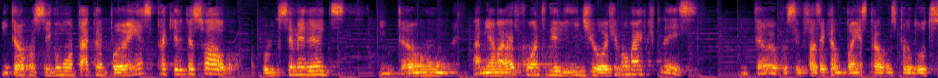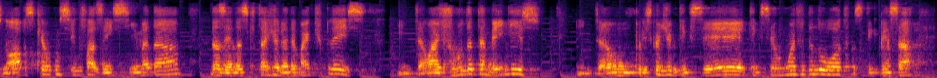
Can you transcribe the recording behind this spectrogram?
então eu consigo montar campanhas para aquele pessoal, públicos semelhantes. Então, a minha maior fonte de lead hoje é o marketplace. Então, eu consigo fazer campanhas para alguns produtos novos que eu consigo fazer em cima da, das vendas que está gerando o marketplace. Então, ajuda também nisso. Então, por isso que eu digo, tem que ser, tem que ser um ajudando o outro. Você tem que pensar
